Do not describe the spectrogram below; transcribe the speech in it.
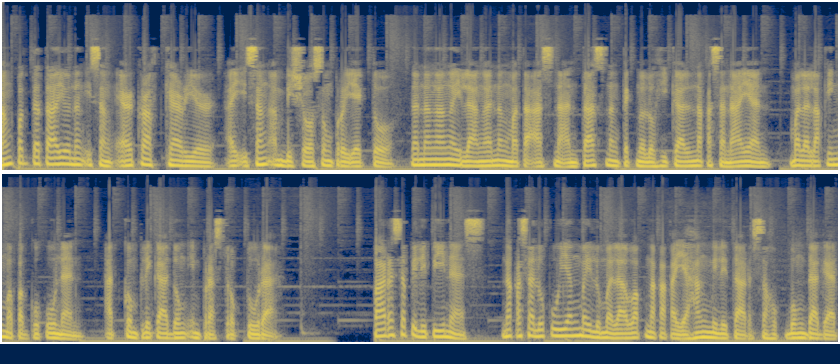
Ang pagtatayo ng isang aircraft carrier ay isang ambisyosong proyekto na nangangailangan ng mataas na antas ng teknolohikal na kasanayan, malalaking mapagkukunan, at komplikadong infrastruktura. Para sa Pilipinas, nakasalukuyang may lumalawak na kakayahang militar sa hukbong dagat,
